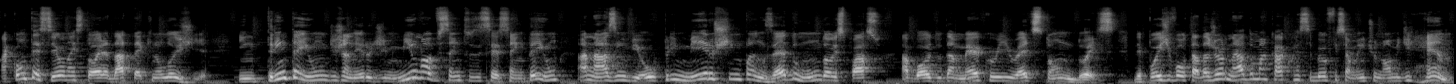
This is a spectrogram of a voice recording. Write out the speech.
Aconteceu na história da tecnologia. Em 31 de janeiro de 1961, a NASA enviou o primeiro chimpanzé do mundo ao espaço a bordo da Mercury Redstone 2. Depois de voltar da jornada, o macaco recebeu oficialmente o nome de Ham,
